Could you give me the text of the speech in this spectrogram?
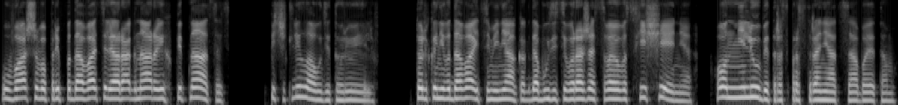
«У вашего преподавателя Рагнара их пятнадцать», — впечатлила аудиторию эльф. «Только не выдавайте меня, когда будете выражать свое восхищение. Он не любит распространяться об этом».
